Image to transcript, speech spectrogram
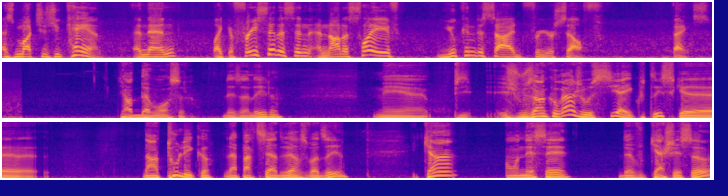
as much as you can. And then, like a free citizen and not a slave, you can decide for yourself. Thanks. J'ai hâte de voir ça. Désolé, là. Mais euh, puis, je vous encourage aussi à écouter ce que, dans tous les cas, la partie adverse va dire. Quand on essaie de vous cacher ça,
